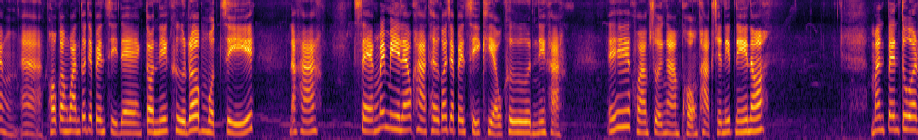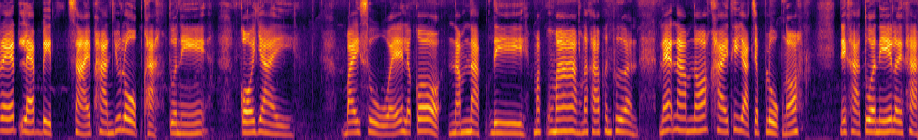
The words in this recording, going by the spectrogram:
งอ่าพอกลางวันก็จะเป็นสีแดงตอนนี้คือเริ่มหมดสีนะคะ แสงไม่มีแล้วค่ะ เธอก็จะเป็นสีเขียวคืนนี่ค่ะ เอ๊ะความสวยงามของผักชนิดนี้เนาะมันเป็นตัวเรดแลบบิ t สายพันธุ์ยุโรปค่ะ ตัวนี้กอใหญ่ ใบสวยแล้วก็น้ำหนักดีมาก ๆนะคะเพื่อนๆ แนะนำเนาะใครที่อยากจะปลูกเนาะนี่ค่ะ ตัวนี้เลยค่ะ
